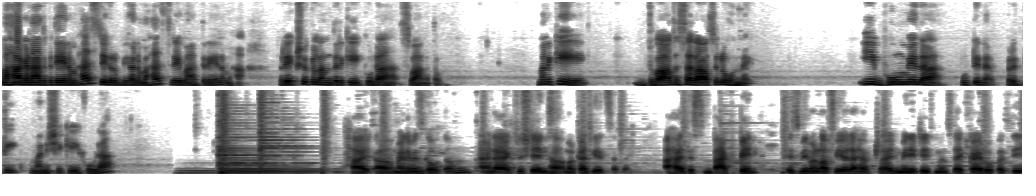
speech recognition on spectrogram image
మహాగణాధిపతే నమ శ్రీ గురుభ్యో నమ శ్రీమాత్రే నమ. ప్రేక్షకులందరికీ కూడా స్వాగతం. మనకి ద్వాదశ రాసులు ఉన్నాయి. ఈ భూమి మీద పుట్టిన ప్రతి మనిషికి కూడా hi my name is Gautam and I actually stay in Markaz gate sir I had this back pain it's been one of year I have tried many treatments like chiropathy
